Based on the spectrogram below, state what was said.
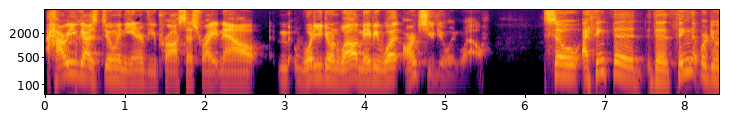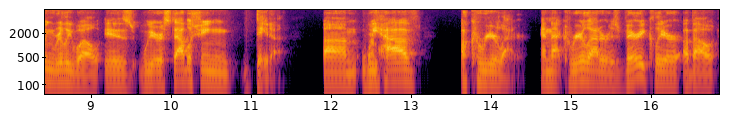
How are you guys doing the interview process right now? What are you doing well? Maybe what aren't you doing well? So I think the the thing that we're doing really well is we're establishing data. Um, we have a career ladder, and that career ladder is very clear about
